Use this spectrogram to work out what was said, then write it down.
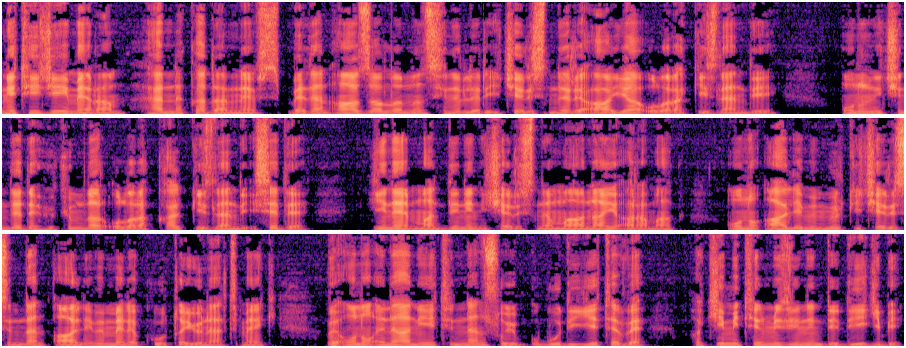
Neticeyi meram her ne kadar nefs beden azalarının sinirleri içerisinde reaya olarak gizlendi, onun içinde de hükümdar olarak kalp gizlendi ise de yine maddenin içerisine manayı aramak, onu alemi mülk içerisinden alemi melekuta yöneltmek ve onu enaniyetinden soyup ubudiyete ve Hakim-i Tirmizi'nin dediği gibi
